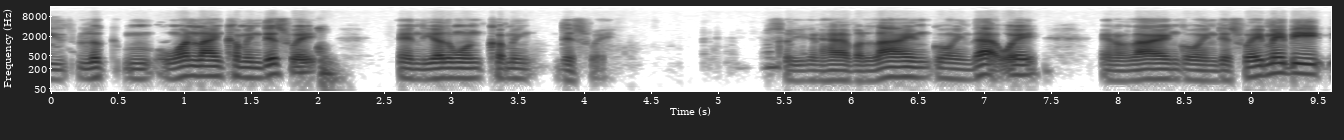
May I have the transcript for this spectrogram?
you look, one line coming this way and the other one coming this way. So you're gonna have a line going that way and a line going this way. Maybe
